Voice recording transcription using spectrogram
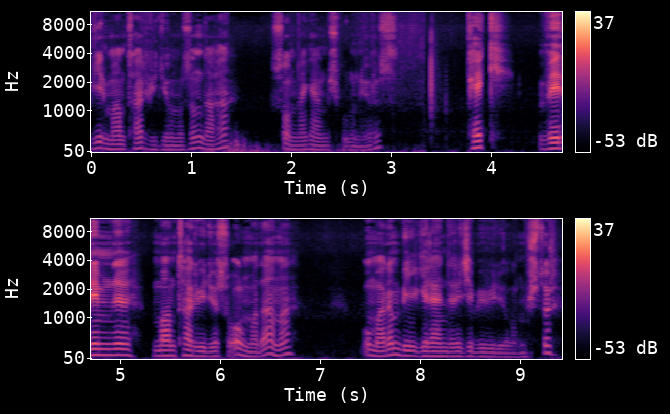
bir mantar videomuzun daha sonuna gelmiş bulunuyoruz. Pek verimli mantar videosu olmadı ama umarım bilgilendirici bir video olmuştur.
